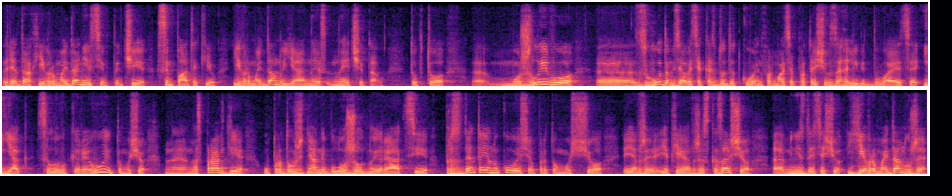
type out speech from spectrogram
рядах євромайданівців чи симпатиків Євромайдану я не, не читав. Тобто, е, можливо, е, згодом з'явиться якась додаткова інформація про те, що взагалі відбувається і як силовики реагують, тому що е, насправді упродовж дня не було жодної реакції президента Януковича, при тому, що я вже, як я вже сказав, що е, мені здається, що Євромайдан уже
